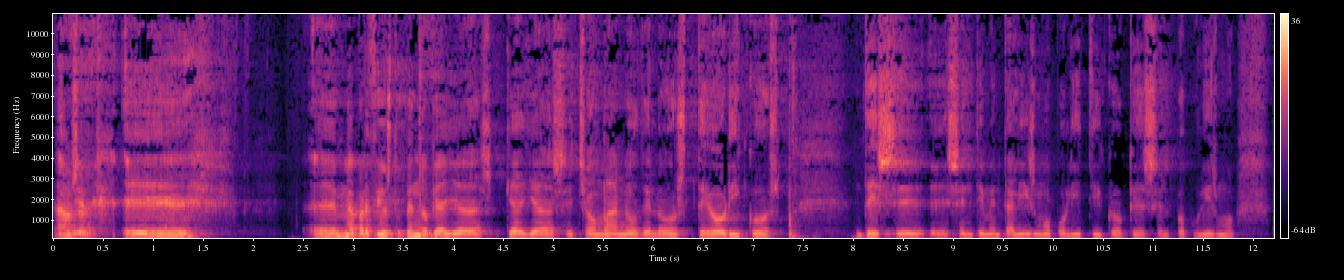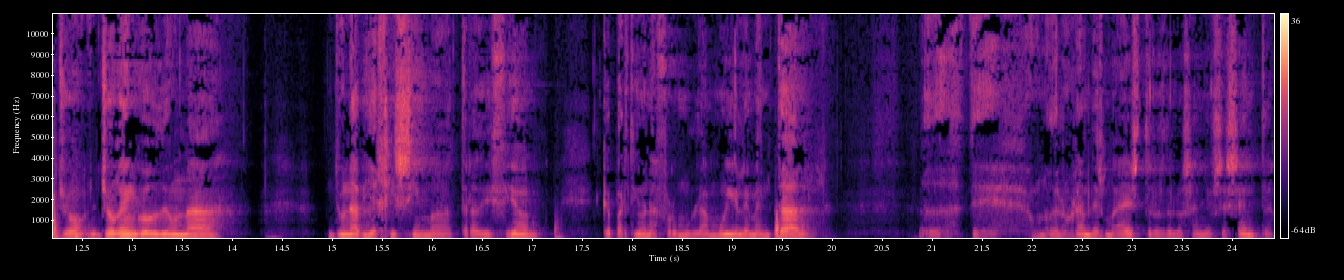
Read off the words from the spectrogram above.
Vamos a ver. Eh, eh, me ha parecido estupendo que hayas, que hayas echado mano de los teóricos de ese eh, sentimentalismo político que es el populismo. Yo, yo vengo de una, de una viejísima tradición que partió de una fórmula muy elemental de uno de los grandes maestros de los años 60.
